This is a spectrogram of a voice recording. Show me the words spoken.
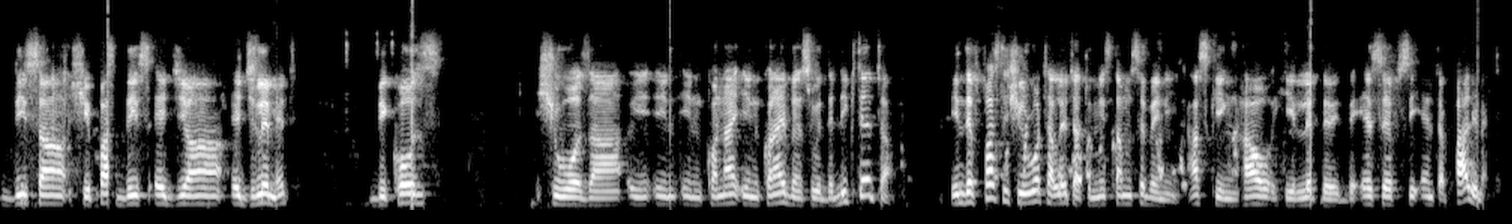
this uh, she passed this age uh, age limit because she was uh, in in conniv in connivance with the dictator. In the first, she wrote a letter to Mr. Museveni asking how he let the, the SFC enter parliament.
